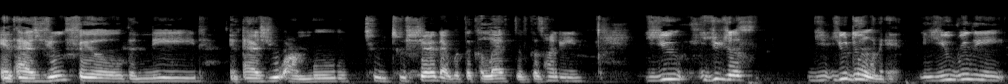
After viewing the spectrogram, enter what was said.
And as you feel the need and as you are moved to to share that with the collective, because honey, you you just you, you doing it. You really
